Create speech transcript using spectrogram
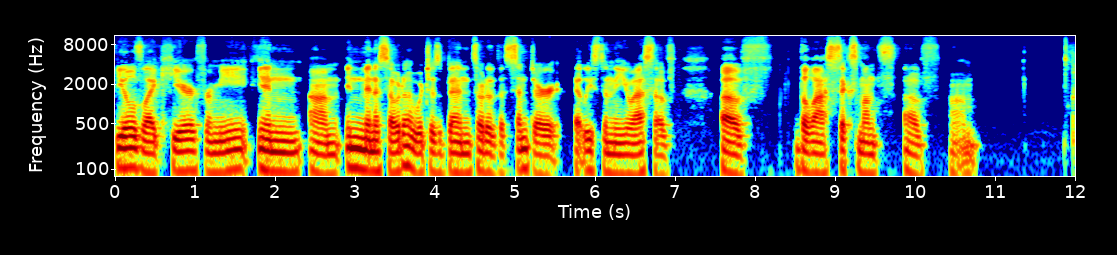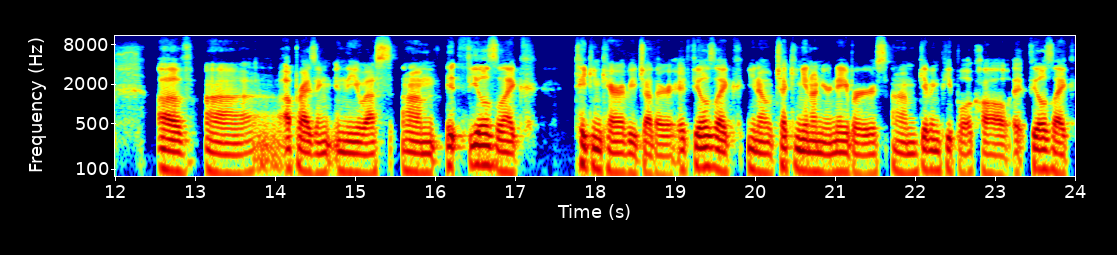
feels like here for me in um, in Minnesota, which has been sort of the center, at least in the U.S. of of the last six months of um, of uh, uprising in the U.S. Um, it feels like taking care of each other. It feels like you know checking in on your neighbors, um, giving people a call. It feels like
